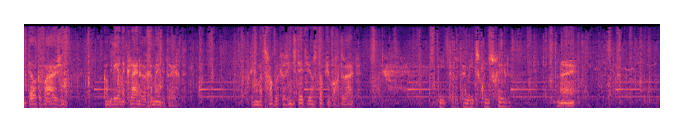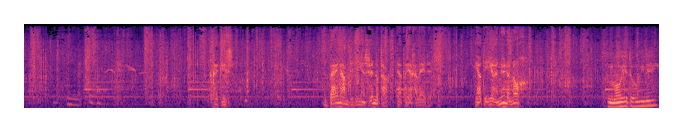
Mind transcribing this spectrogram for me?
Met elke verhuizing kwam hij weer in een kleinere gemeente terecht. Ging er maatschappelijk gezien steeds weer een stapje op achteruit. Niet dat het hem iets kon schelen. Nee. Gek is. De bijnaam die hij in Zundert had, 30 jaar geleden. Die had hij hier in nog. Mooie dominee.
